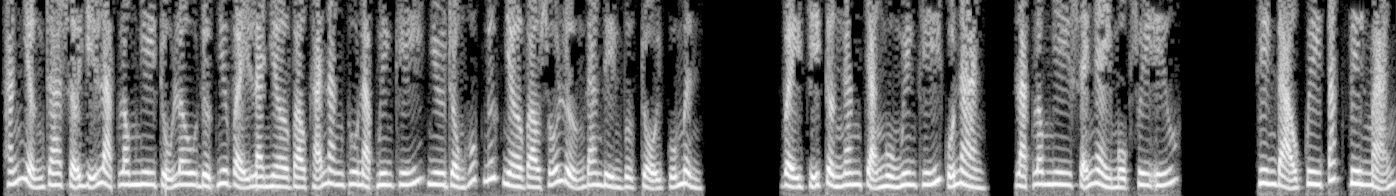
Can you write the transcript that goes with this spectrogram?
Hắn nhận ra sở dĩ Lạc Long Nhi trụ lâu được như vậy là nhờ vào khả năng thu nạp nguyên khí như rồng hút nước nhờ vào số lượng đang điền vượt trội của mình. Vậy chỉ cần ngăn chặn nguồn nguyên khí của nàng, Lạc Long Nhi sẽ ngày một suy yếu. Thiên đạo quy tắc viên mãn,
